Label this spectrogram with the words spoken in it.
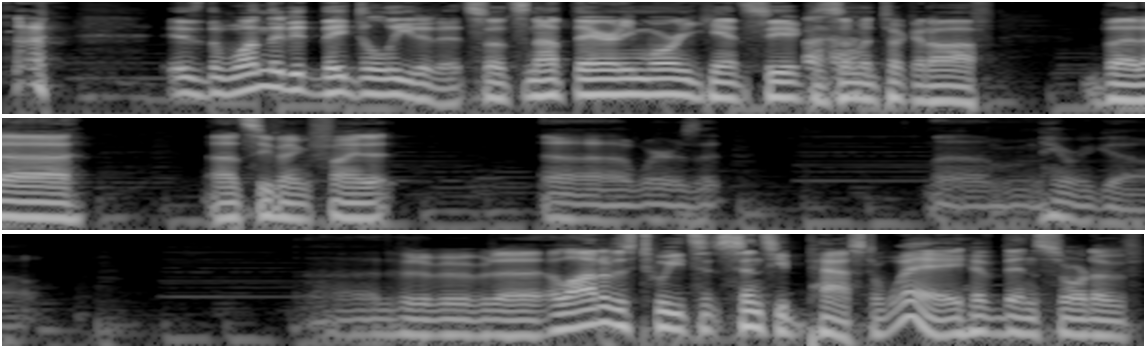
is the one that it, they deleted it, so it's not there anymore. You can't see it because someone took it off. But uh, uh, let's see if I can find it. Uh, where is it? Um, here we go. A lot of his tweets since he passed away have been sort of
